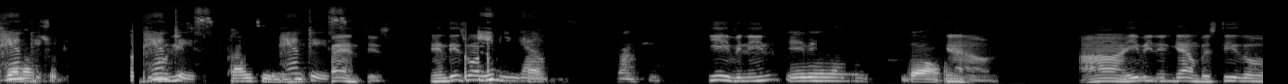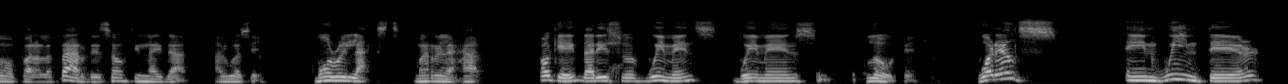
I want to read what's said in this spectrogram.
Pan- Woman suit. panties, Panty. panties, panties. And this one, evening gown, Panties. evening Evening gown. gown. Ah, evening gown, vestido para la tarde, something like that. Algo así. More relaxed, más relajado. Okay, that is women's, women's clothing. What else? In winter,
